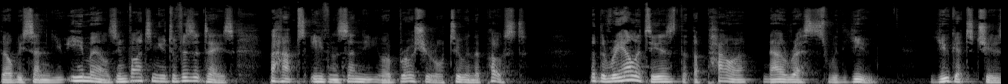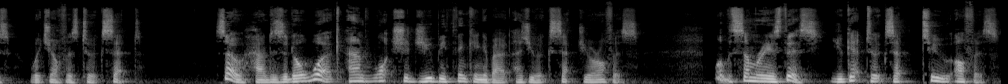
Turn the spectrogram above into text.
They'll be sending you emails, inviting you to visit days, perhaps even sending you a brochure or two in the post. But the reality is that the power now rests with you you get to choose which offers to accept. So, how does it all work, and what should you be thinking about as you accept your offers? Well, the summary is this you get to accept two offers.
